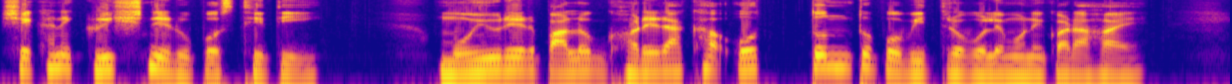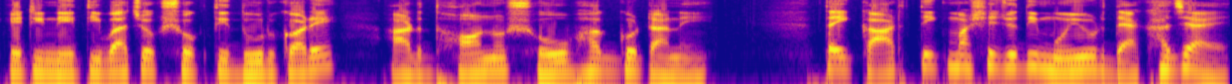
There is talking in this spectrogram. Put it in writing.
সেখানে কৃষ্ণের উপস্থিতি। ময়ূরের পালক ঘরে রাখা অত্যন্ত পবিত্র বলে মনে করা হয়। এটি নেতিবাচক শক্তি দূর করে আর ধন ও সৌভাগ্য টানে। তাই কার্তিক মাসে যদি ময়ূর দেখা যায়,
